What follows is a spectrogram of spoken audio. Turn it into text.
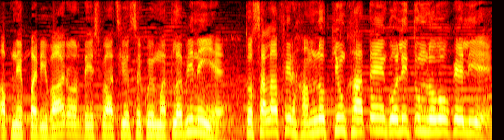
अपने परिवार और देशवासियों से कोई मतलब ही नहीं है। तो सलाह फिर हम लोग क्यों खाते हैं गोली तुम लोगों के लिए?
